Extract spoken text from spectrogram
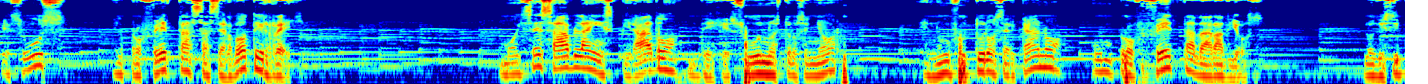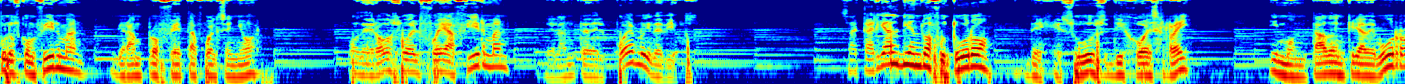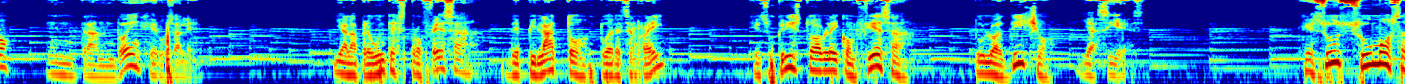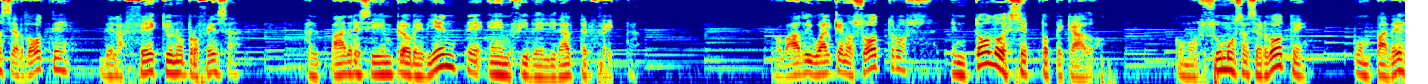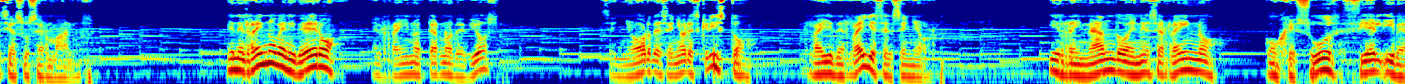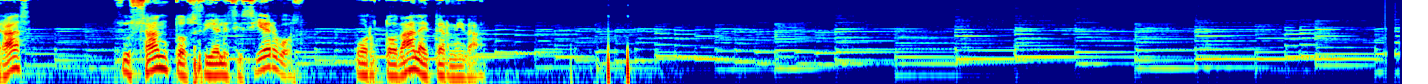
Jesús, el profeta, sacerdote y rey. Moisés habla inspirado de Jesús nuestro Señor. En un futuro cercano, un profeta dará a Dios. Los discípulos confirman, gran profeta fue el Señor. Poderoso él fue, afirman, delante del pueblo y de Dios. Zacarías viendo a futuro, de Jesús dijo es rey, y montado en cría de burro, entrando en Jerusalén. Y a la pregunta exprofesa de Pilato, ¿tú eres rey? Jesucristo habla y confiesa, tú lo has dicho, y así es. Jesús, sumo sacerdote de la fe que uno profesa, al Padre siempre obediente en fidelidad perfecta. Probado igual que nosotros en todo excepto pecado, como sumo sacerdote, compadece a sus hermanos. En el reino venidero, el reino eterno de Dios, Señor de señores Cristo, Rey de reyes el Señor, y reinando en ese reino con Jesús fiel y veraz, sus santos fieles y siervos por toda la eternidad.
